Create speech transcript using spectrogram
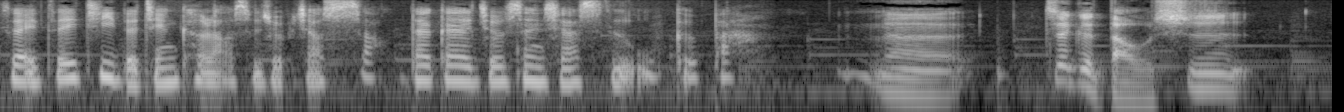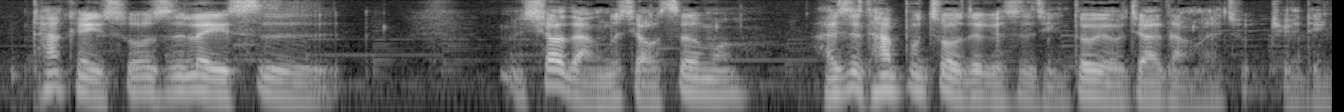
所以这一季的兼课老师就比较少，大概就剩下四五个吧。那这个导师，他可以说是类似校长的角色吗？还是他不做这个事情，都由家长来做决定？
